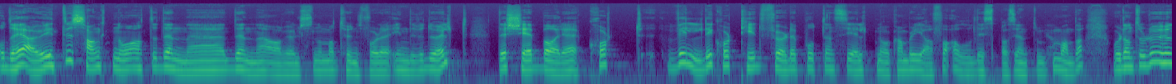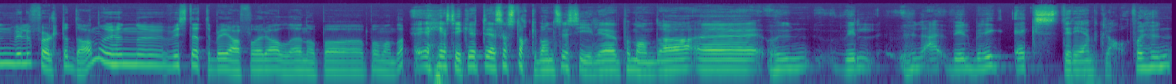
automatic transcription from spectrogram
Og det er jo interessant nå at denne, denne, avgjørelsen om at hun får det individuelt, det skjer bare kort, veldig kort tid før det potensielt nå kan bli ja for alle disse pasientene på mandag. Hvordan tror du hun ville følt det da, hun, hvis dette blir ja for alle nå på, på, mandag? Helt sikkert. Jeg skal snakke med Anne Cecilie på mandag. Uh, hun vil hun er, vil bli ekstremt glad. For hun,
